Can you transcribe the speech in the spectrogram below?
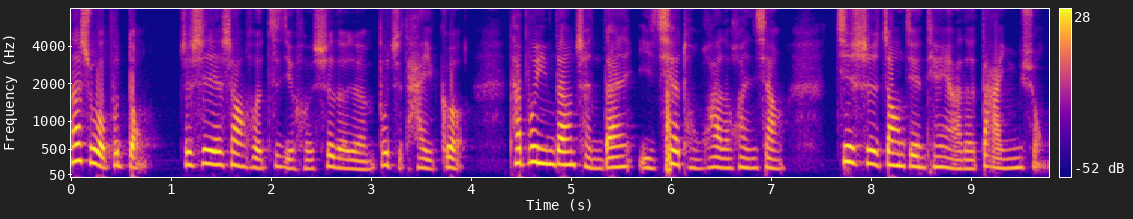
那时我不懂。这世界上和自己合适的人不止他一个，他不应当承担一切童话的幻象，既是仗剑天涯的大英雄，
